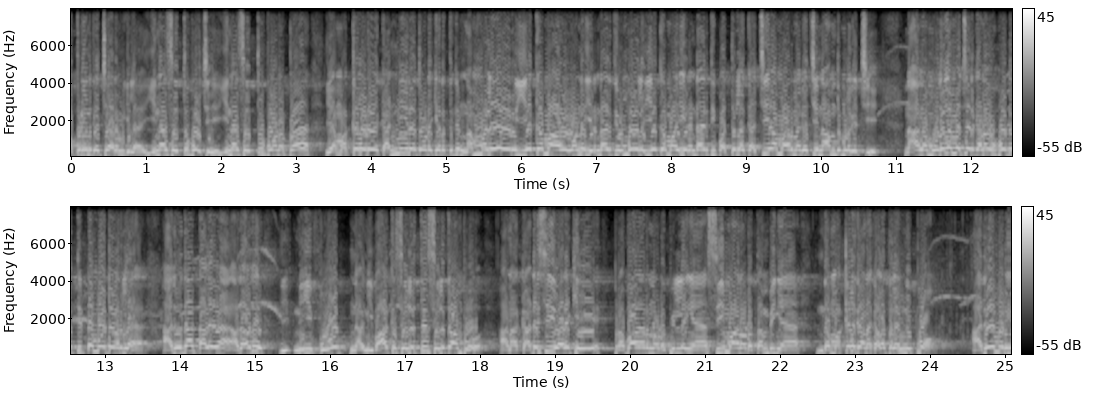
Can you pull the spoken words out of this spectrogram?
அப்படின்னு கட்சி ஆரம்பிக்கல. இனம் செத்து போச்சு. இனம் செத்து போனப்ப என் மக்களுடைய கண்ணீரை துடைக்கிறதுக்கு நம்மளே ஒரு இயக்கமாக ஒன்று இரண்டாயிரத்தி ஒம்போதில் இயக்கமாகி ரெண்டாயிரத்தி பத்தில் கட்சியாக மாறின கட்சி நாம் தமிழ் கட்சி. நாங்கள் முதலமைச்சர் கனவு போட்டு திட்டம் போட்டு வரல. அதுதான் தலைவன். அதாவது நீ ஓட் நீ வாக்கு செலுத்து செலுத்தாம போ. ஆனால் கடைசி வரைக்கும் பிரபாகரனோட பிள்ளைங்க சீமானோட தம்பிங்க இந்த மக்களுக்கான களத்தில் நிற்போம் அதே மாதிரி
